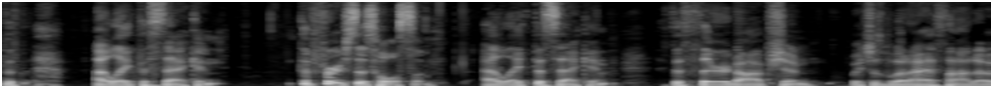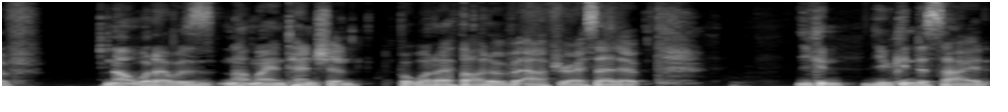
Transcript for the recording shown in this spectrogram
the, i like the second. The first is wholesome. I like the second. The third option which is what i thought of not what I was, not my intention, but what I thought of after I said it. You can you can decide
